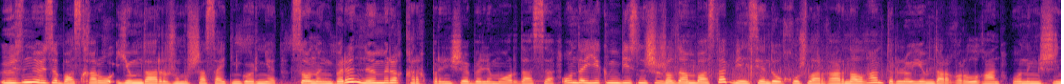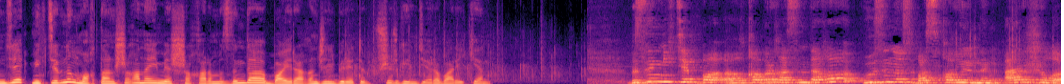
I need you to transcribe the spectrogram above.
өзін өзі басқару ұйымдары жұмыс жасайтын көрінеді. Соның бірі нөмірі 41 білім ордасы. Онда 2005 жылдан бастап белсенді оқушыларға арналған түрлі ұйымдар құрылған. Оның ішінде мектебінің мақтанышы ғана емес шаһарымыздың да байрағын желбіретіп жүргендері бар екен. Біздің мектеп қабырғасындағы өзін өзі басқару ұйымының әр жылы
